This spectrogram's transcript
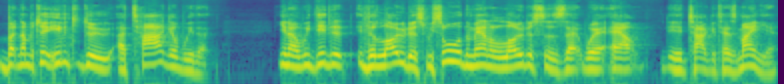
But number two, even to do a Targa with it. You know, we did it, the Lotus, we saw the amount of Lotuses that were out near Targa Tasmania.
